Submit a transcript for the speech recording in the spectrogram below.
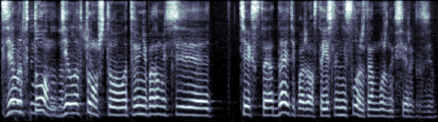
Дело в том, дело в том, что вот вы мне потом эти тексты отдайте, пожалуйста. Если не сложно, там можно ксерокс сделать.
